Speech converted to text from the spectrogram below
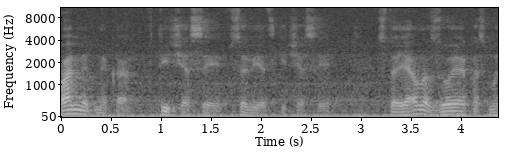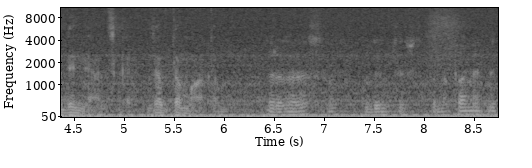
пам'ятника в ті часи, в совєтські часи, стояла Зоя Космодем'янська з автоматом. Зараз, зараз, ну, подивимося, що на пам'ятник.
